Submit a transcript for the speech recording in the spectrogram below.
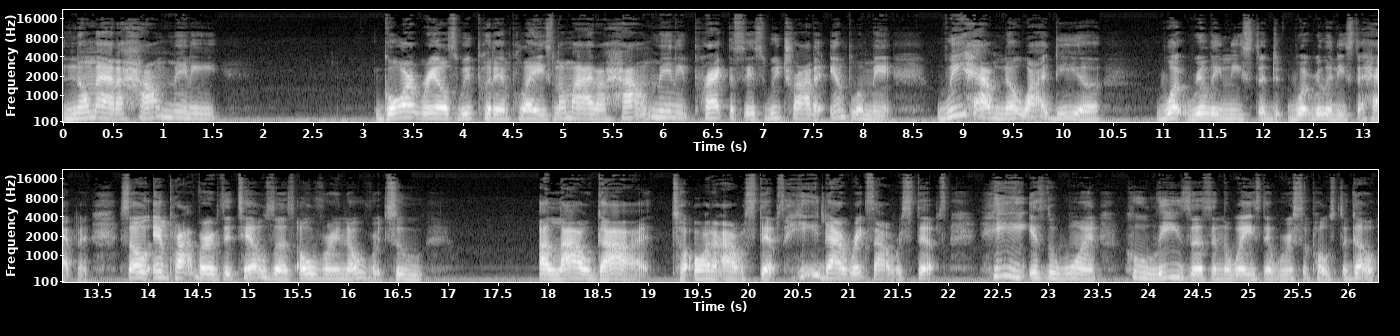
no matter how many guardrails we put in place, no matter how many practices we try to implement, we have no idea what really needs to do, what really needs to happen. So in Proverbs it tells us over and over to allow God to order our steps. He directs our steps. He is the one who leads us in the ways that we're supposed to go.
